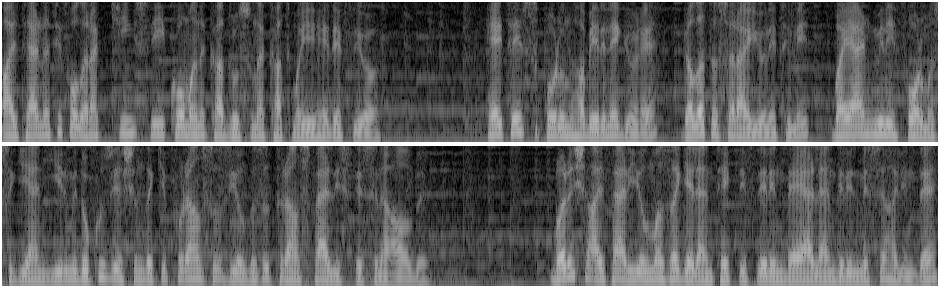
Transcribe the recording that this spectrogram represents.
alternatif olarak Kingsley Coman'ı kadrosuna katmayı hedefliyor. HT Spor'un haberine göre, Galatasaray yönetimi, Bayern Münih forması giyen 29 yaşındaki Fransız yıldızı transfer listesine aldı. Barış Alper Yılmaz'a gelen tekliflerin değerlendirilmesi halinde,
